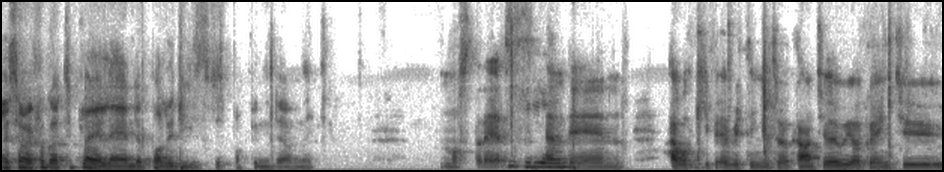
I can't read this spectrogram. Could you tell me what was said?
Oh, sorry, I forgot to play a land. Apologies, just popping it down there. No stress. Video. And then I will keep everything into account here. We are going to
